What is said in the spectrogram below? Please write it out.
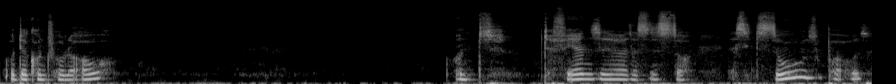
Und der Controller auch. Und der Fernseher, das ist doch, das sieht so super aus.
